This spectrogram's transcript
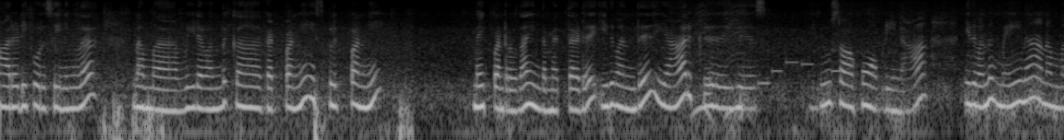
ஆறு அடிக்கு ஒரு சீலிங்கில் நம்ம வீடை வந்து க கட் பண்ணி ஸ்ப்ளிட் பண்ணி மேக் பண்ணுறது தான் இந்த மெத்தடு இது வந்து யாருக்கு இது யூஸ் ஆகும் அப்படின்னா இது வந்து மெயினாக நம்ம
